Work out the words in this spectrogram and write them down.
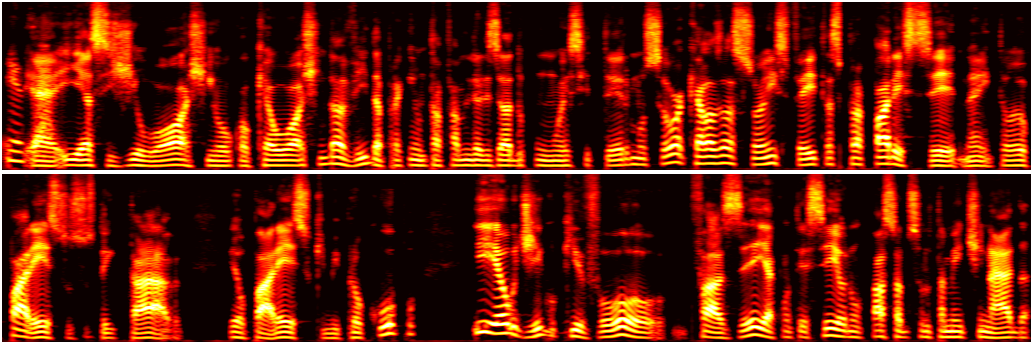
Exato. é, ESG washing ou qualquer washing da vida, para quem não está familiarizado com esse termo, são aquelas ações feitas para parecer, né? Então eu pareço sustentável, eu pareço que me preocupo, e eu digo que vou fazer e acontecer, eu não faço absolutamente nada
